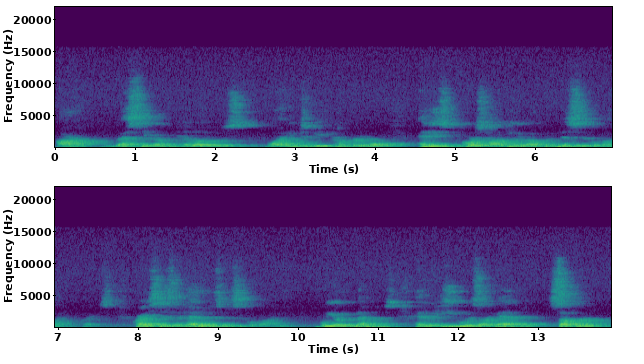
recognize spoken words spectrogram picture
are resting on pillows, wanting to be comfortable. And he's, of course, talking about the mystical body of Christ. Christ is the head of his mystical body. We are the members. And if he who is our head suffered,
